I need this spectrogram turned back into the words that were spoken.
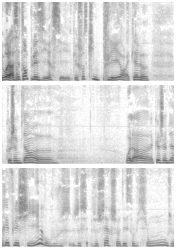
voilà, c'est un plaisir, c'est quelque chose qui me plaît, dans laquelle euh, que j'aime bien, euh, voilà, à laquelle j'aime bien réfléchir, où je, cherche des solutions, je,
